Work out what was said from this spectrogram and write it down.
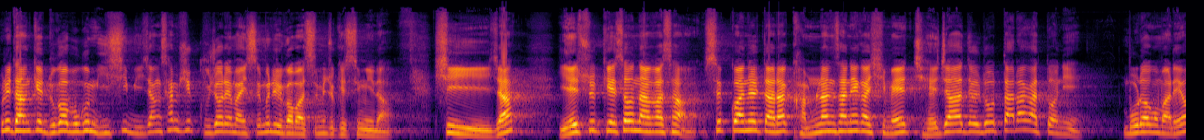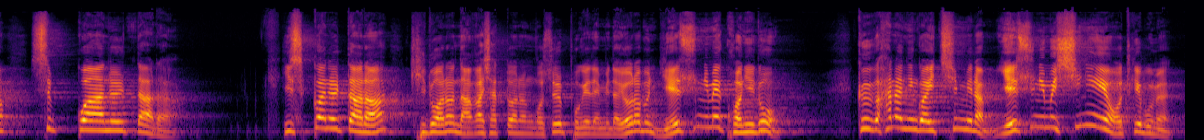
우리 다 함께 누가복음 22장 39절의 말씀을 읽어봤으면 좋겠습니다. 시작. 예수께서 나가사 습관을 따라 감란산에 가심에 제자들도 따라갔더니 뭐라고 말해요? 습관을 따라 이 습관을 따라 기도하러 나가셨다는 것을 보게 됩니다. 여러분, 예수님의 권위도 그 하나님과의 친밀함, 예수님은 신이에요, 어떻게 보면.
